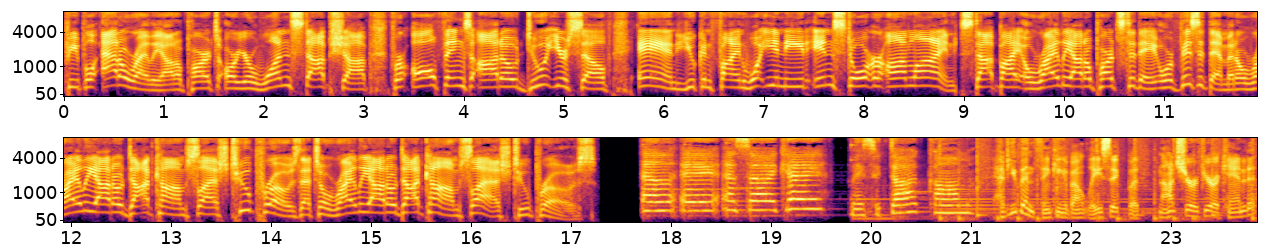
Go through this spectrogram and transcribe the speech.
people at O'Reilly Auto Parts are your one stop shop for all things auto, do it yourself, and you can find what you need in store or online. Stop by O'Reilly Auto Parts today or visit them at o'ReillyAuto.com slash two pros. That's o'ReillyAuto.com slash two pros. L A S I K, LASIK.com. Have you been thinking about LASIK but not sure if you're a candidate?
